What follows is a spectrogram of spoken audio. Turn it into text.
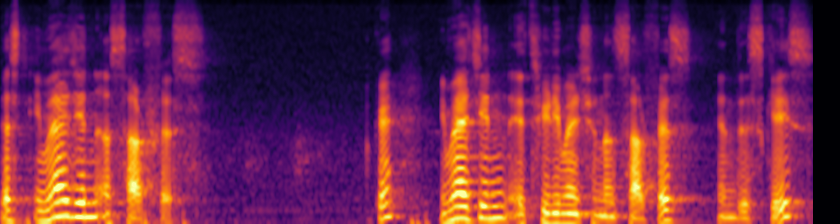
just imagine a surface okay. Imagine a 3 dimensional surface in this case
